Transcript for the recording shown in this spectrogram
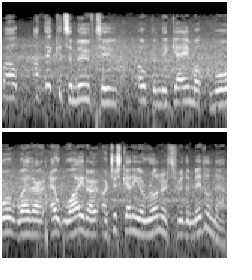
Well, I think it's a move to open the game up more, whether out wide or, or just getting a runner through the middle now.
